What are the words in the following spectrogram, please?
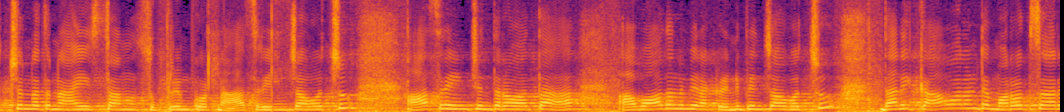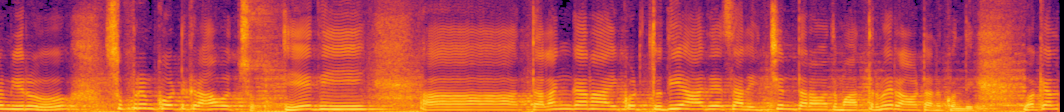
అత్యున్నత న్యాయస్థానం సుప్రీంకోర్టును ఆశ్రయించవచ్చు. ఆశ్రయించిన తర్వాత ఆ వాదనలు మీరు అక్కడ వినిపించవచ్చు. దానికి కావాలంటే మరొకసారి మీరు సుప్రీంకోర్టుకి రావచ్చు. ఏది? తెలంగాణ హైకోర్టు తుది ఆదేశాలు ఇచ్చిన తర్వాత మాత్రమే రావటానికి ఉంది. ఒకవేళ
